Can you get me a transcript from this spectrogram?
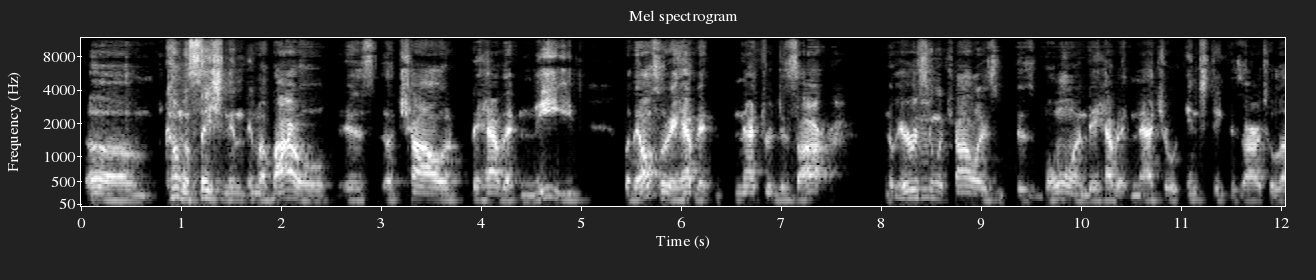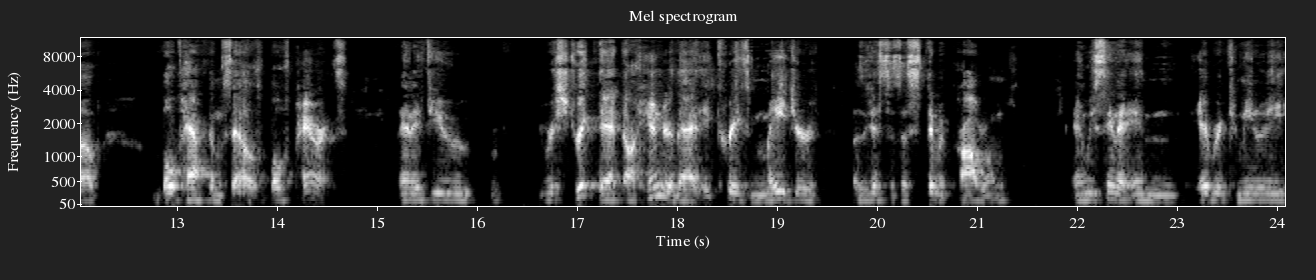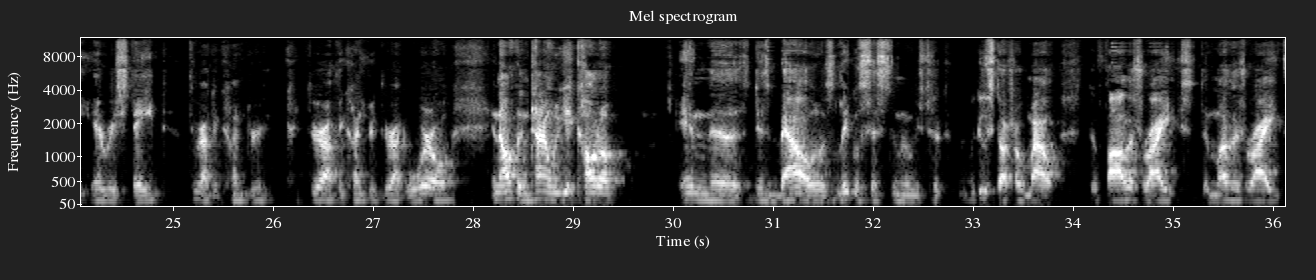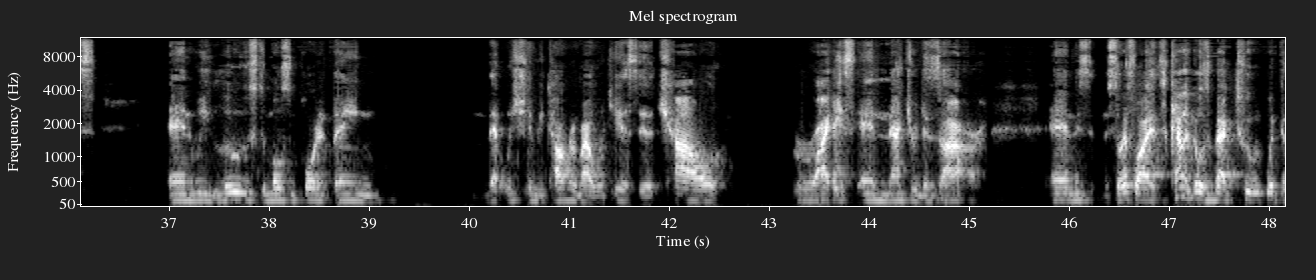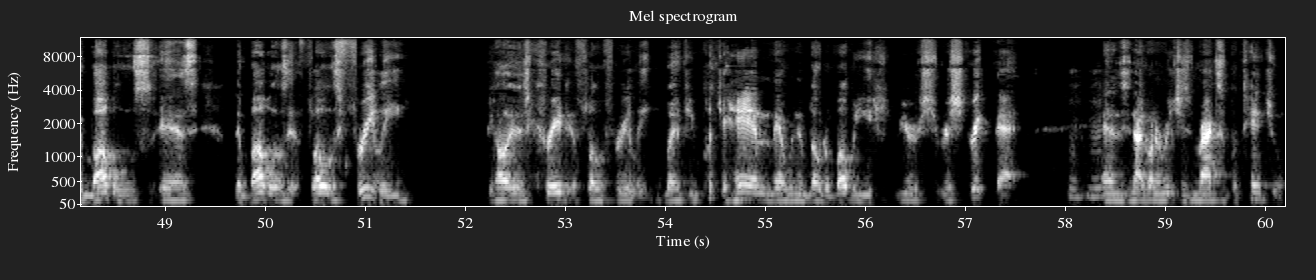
um, conversation in, in my bio is a child, they have that need, but they also, they have that natural desire. You know, every mm -hmm. single child is, is born, they have that natural instinct desire to love both half themselves, both parents. And if you restrict that or hinder that, it creates major uh, just a systemic problems. And we've seen in every community, every state throughout the country, throughout the country, throughout the world. And oftentimes we get caught up in the, this battle, this legal system, and we, we do start talking about the father's rights, the mother's rights, and we lose the most important thing that we should be talking about, which is the child rights and natural desire. And so that's why it kind of goes back to with the bubbles is the bubbles, it flows freely because it is created to flow freely. But if you put your hand there when you blow the bubble, you, you restrict that mm -hmm. and it's not going to reach its maximum potential.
